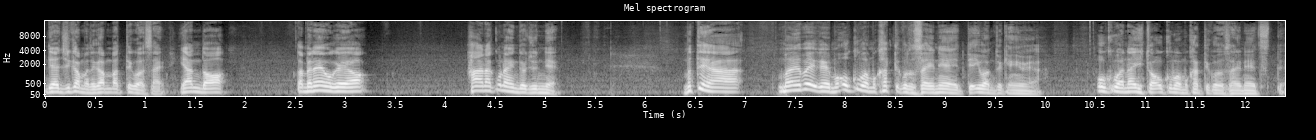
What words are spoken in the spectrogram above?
では時間まで頑張ってください。やんど。食べない方がよ。歯なくないんだ順にまたや。前歯以外も奥歯も買ってくださいね。って言わんとけんよや。奥歯ない人は奥歯も買ってくださいね。っつって。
